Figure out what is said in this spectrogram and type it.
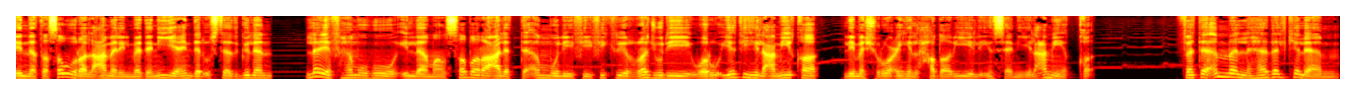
إن تصور العمل المدني عند الأستاذ جولان لا يفهمه إلا من صبر على التأمل في فكر الرجل ورؤيته العميقة لمشروعه الحضاري الإنساني العميق. فتأمل هذا الكلام:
